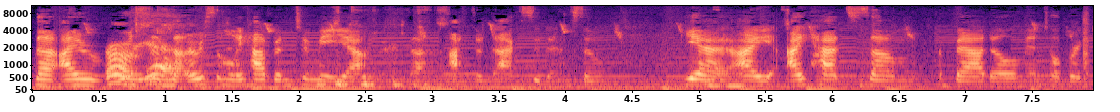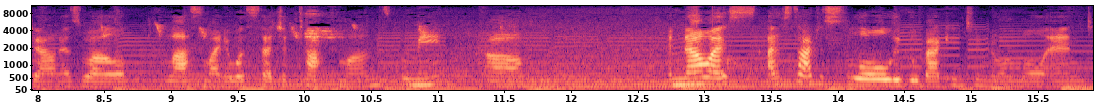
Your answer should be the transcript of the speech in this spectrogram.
that I oh, recently, yeah. that recently happened to me. Yeah, after the accident. So yeah. I I had some battle mental breakdown as well last month. It was such a tough month for me. Um, and now I, I start to slowly go back into normal and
